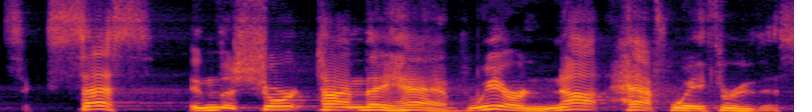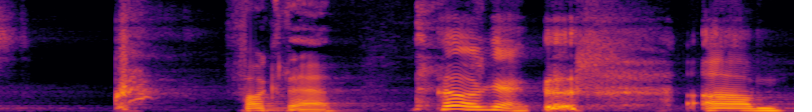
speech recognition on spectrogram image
success in the short time they have. We are not halfway through this. Fuck that. okay. Um,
